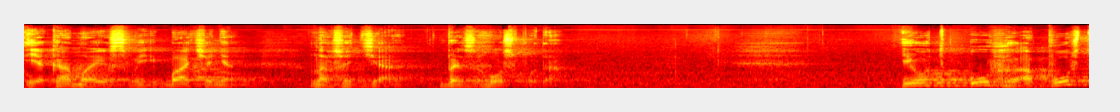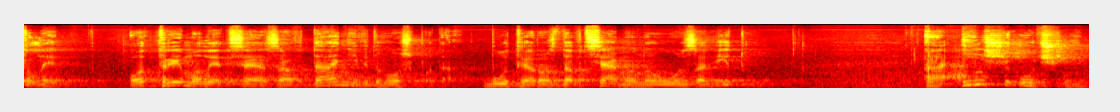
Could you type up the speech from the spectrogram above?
яка має свої бачення на життя без Господа. І от апостоли отримали це завдання від Господа бути роздавцями Нового Завіту, а інші учні,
